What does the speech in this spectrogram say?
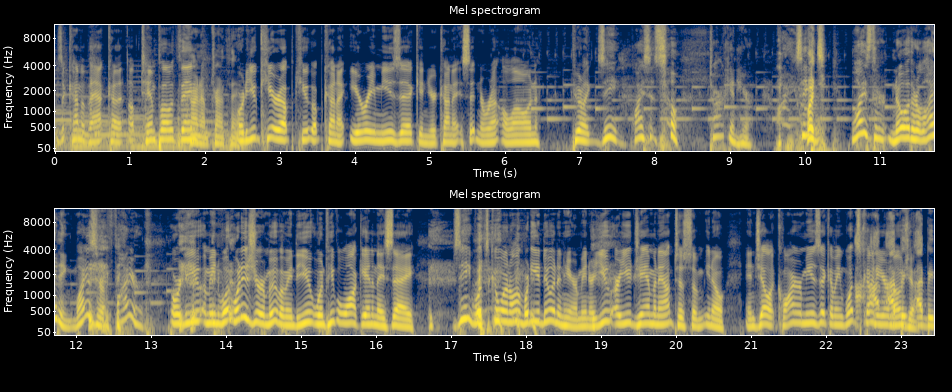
is it kind of that kind of up tempo thing? kinda- I'm trying to think. Or do you cue up cue up kind of eerie music and you're kind of sitting around alone? People are like, Z, why is it so dark in here? Z, What's- why is there no other lighting? Why is there a fire? Or do you? I mean, what what is your move? I mean, do you when people walk in and they say, "Z, what's going on? What are you doing in here?" I mean, are you are you jamming out to some you know angelic choir music? I mean, what's kind of your I'd mojo? Be, I'd be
